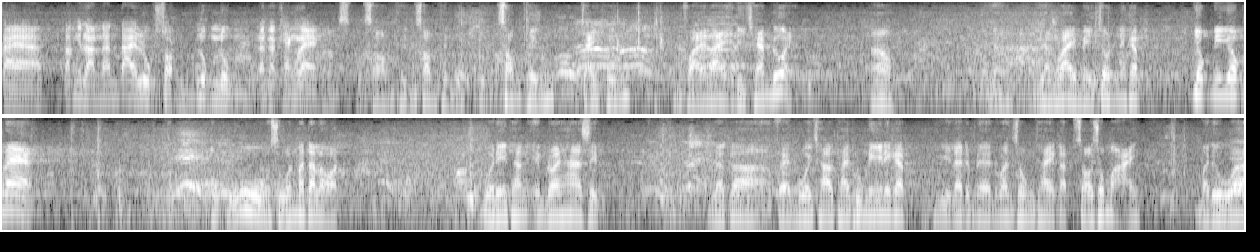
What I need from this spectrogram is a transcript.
แต่รักนิรันดร์นั้นได้ลูกสด ลูกหนุ่มแล้วก็แข็งแรงอ่าซ้อมถึงซ้อมถึงซ้อมถึงใจถึงฝ่ายไล่อดีตแชมป์ด้วยอ้าวยังยังไล่ไม่จนนะครับ ยกนี้ยกแรกโอ้โหสวนมาตลอด วันนี้ทั้ง M150 แล้วก็แฟนมวยชาวไทยพรุ่งนี้นะครับที่ราชดำเนินวันทรงชัยกับสอสมหมาย มาดูว่า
